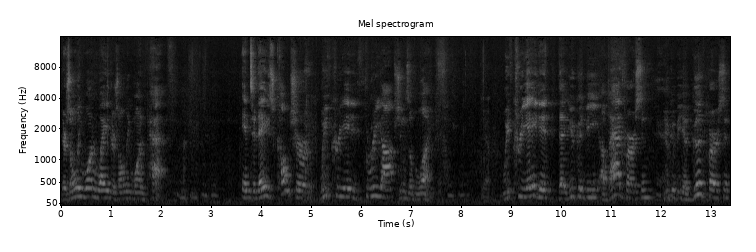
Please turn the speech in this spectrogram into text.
There's only one way, there's only one path. In today's culture, we've created three options of life. We've created that you could be a bad person, you could be a good person,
